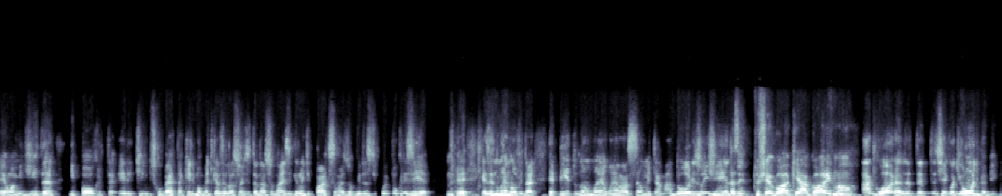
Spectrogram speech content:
é, é uma medida hipócrita. Ele tinha descoberto naquele momento que as relações internacionais, em grande parte, são resolvidas com hipocrisia. Né? Quer dizer, não é novidade. Repito, não é uma relação entre amadores ou engenheiros. Assim, tu chegou aqui agora, irmão? Agora. Chegou de onde, meu amigo?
